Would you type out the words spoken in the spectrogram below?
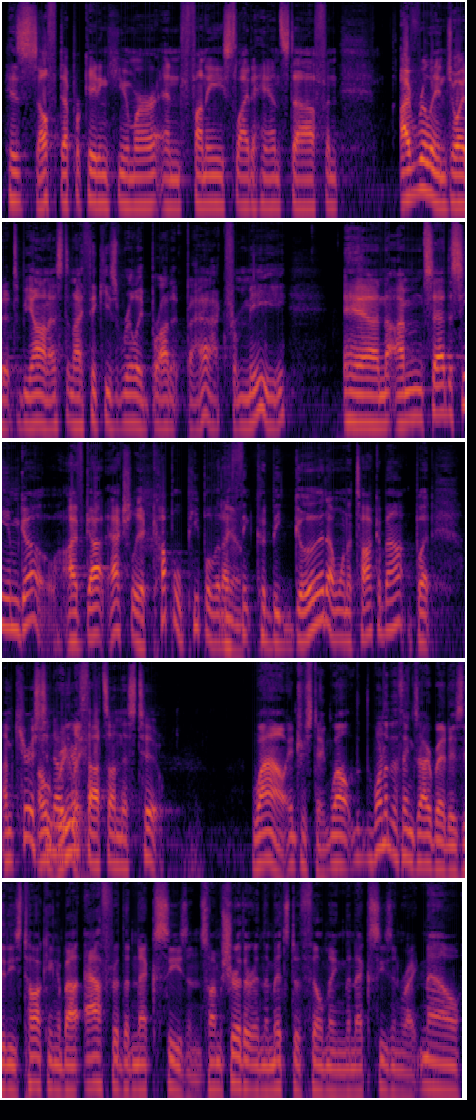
his self-deprecating humor and funny sleight of hand stuff. And I've really enjoyed it, to be honest. And I think he's really brought it back for me. And I'm sad to see him go. I've got actually a couple people that I think could be good. I want to talk about, but I'm curious to Oh, know your thoughts on this too. Wow, interesting. Well, one of the things I read is that he's talking about after the next season. So I'm sure they're in the midst of filming the next season right now.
